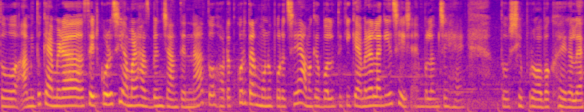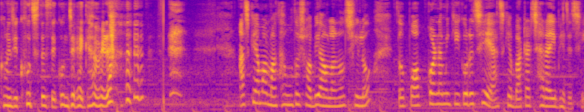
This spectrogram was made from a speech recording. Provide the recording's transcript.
তো আমি তো ক্যামেরা সেট করেছি, আমার হাজবেন্ড জানতেন না, তো হঠাৎ করে তার মনে পড়েছে, আমাকে বলো, তুই কি ক্যামেরা লাগিয়েছিস? আমি বললাম যে হ্যাঁ। তো সে পুরো অবাক হয়ে গেল এখন যে খুঁজতেছে কোন জায়গায় ক্যামেরা। আজকে আমার মাথা মুথা সবই আওলানো ছিল। তো পপকর্ন আমি কি করেছি? আজকে বাটার ছাড়াই ভেজেছি।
